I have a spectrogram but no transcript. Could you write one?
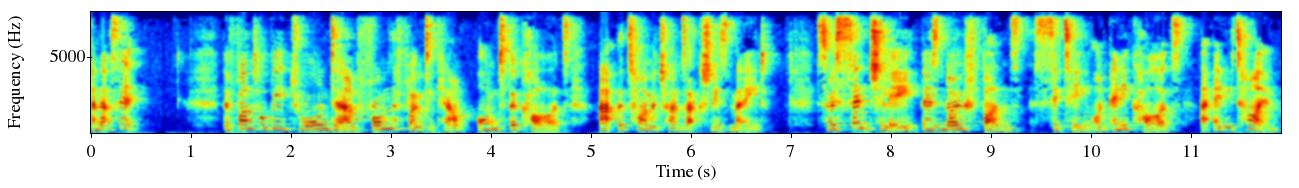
and that's it. The funds will be drawn down from the float account onto the cards at the time a transaction is made. So essentially, there's no funds sitting on any cards at any time.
